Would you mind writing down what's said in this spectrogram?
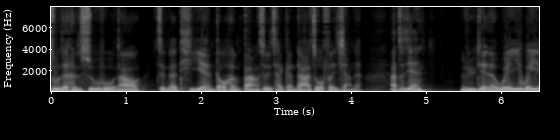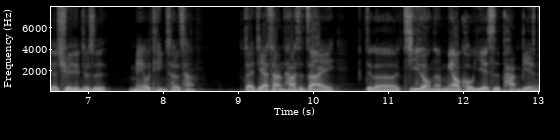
住的很舒服，然后整个体验都很棒，所以才跟大家做分享的。那这间旅店的唯一唯一的缺点就是没有停车场，再加上它是在这个基隆的庙口夜市旁边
